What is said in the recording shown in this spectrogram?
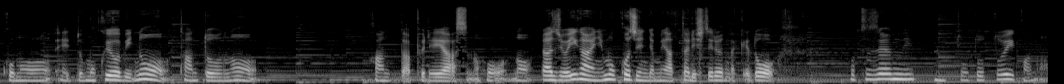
この、えっ、ー、と、木曜日の担当のカンタプレイヤースの方のラジオ以外にも個人でもやったりしてるんだけど、突然に、おとといかな？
